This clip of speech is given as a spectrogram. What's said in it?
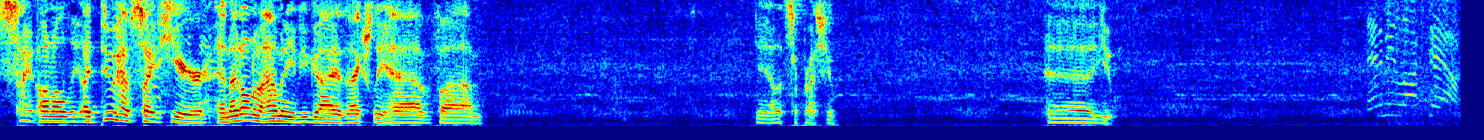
sight on all the. I do have sight here, and I don't know how many of you guys actually have. Um, yeah, let's suppress you. Uh, you. Enemy locked down.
